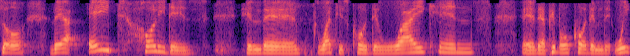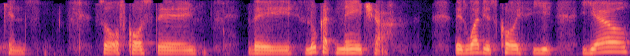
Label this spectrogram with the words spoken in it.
So there are eight holidays in the what is called the Wiccans. Uh, there are people who call them the Wiccans. So of course they they look at nature. There's what is called Yule,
